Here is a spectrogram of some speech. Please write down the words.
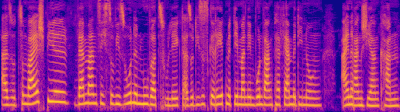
Also zum Beispiel, wenn man sich sowieso einen Mover zulegt, also dieses Gerät, mit dem man den Wohnwagen per Fernbedienung einrangieren kann,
